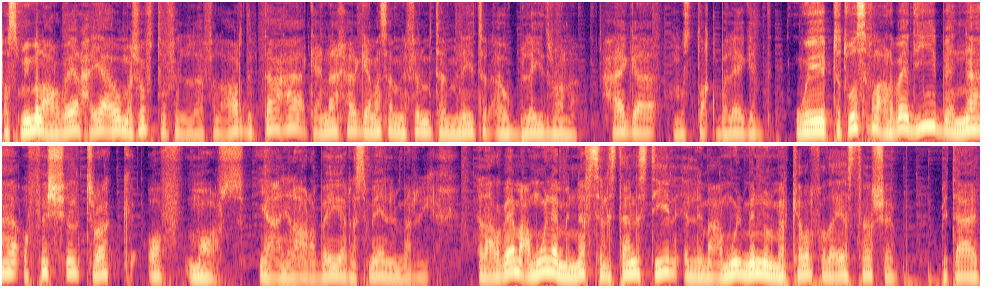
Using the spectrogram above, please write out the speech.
تصميم العربية الحقيقة أول ما شفته في في العرض بتاعها كأنها خارجة مثلا من فيلم Terminator أو Blade Runner حاجة مستقبلية جدا. وبتتوصف العربية دي بأنها official truck of Mars يعني العربية الرسمية للمريخ. العربية معمولة من نفس ال stainless steel اللي معمول منه المركبة الفضائية Starship بتاعه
